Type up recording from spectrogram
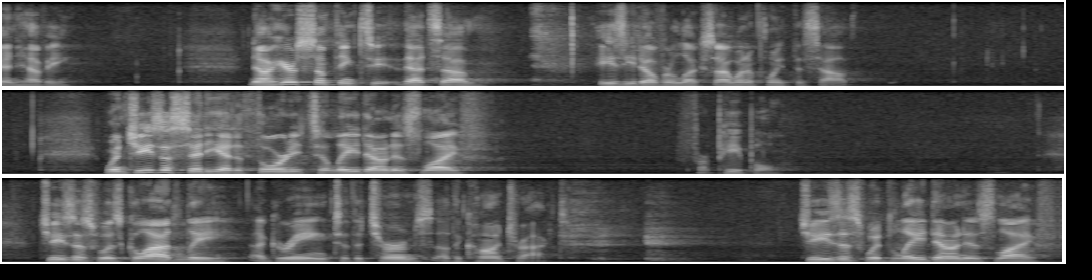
and heavy. Now, here's something to, that's um, easy to overlook, so I want to point this out. When Jesus said he had authority to lay down his life for people, Jesus was gladly agreeing to the terms of the contract. Jesus would lay down his life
